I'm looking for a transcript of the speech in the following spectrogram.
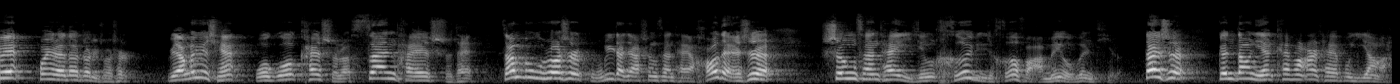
位，欢迎来到这里说事儿。两个月前，我国开始了三胎时代。咱不说是鼓励大家生三胎，好歹是生三胎已经合理合法没有问题了。但是跟当年开放二胎不一样啊，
